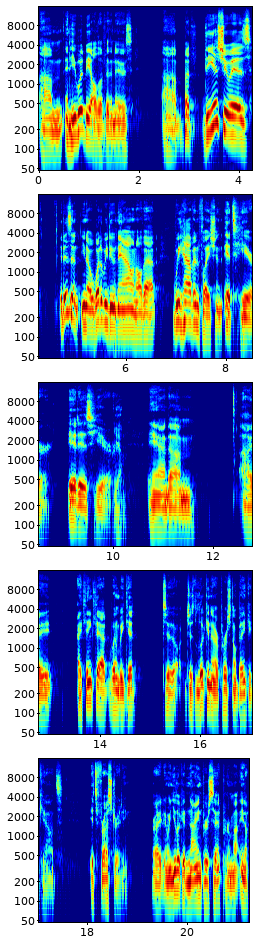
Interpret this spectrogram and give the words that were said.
um, and he would be all over the news. Um, but the issue is, it isn't. You know, what do we do now and all that we have inflation. It's here. It is here. Yeah. And um, I I think that when we get to just looking at our personal bank accounts, it's frustrating, right? And when you look at nine percent per month, you know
